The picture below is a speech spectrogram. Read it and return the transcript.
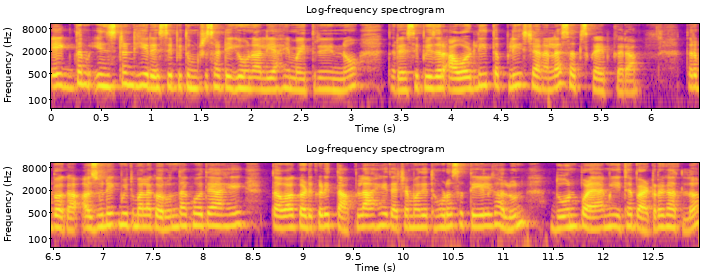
एकदम इन्स्टंट ही रेसिपी तुमच्यासाठी घेऊन आली आहे मैत्रिणींनो. तर रेसिपी जर आवडली तर प्लीज चॅनलला सबस्क्राईब करा. तर बघा अजून एक मी तुम्हाला करून दाखवते आहे. तवा कडकडीत तापला आहे त्याच्यामध्ये थोडंसं तेल घालून दोन पळ्या मी इथे बॅटर घातलं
